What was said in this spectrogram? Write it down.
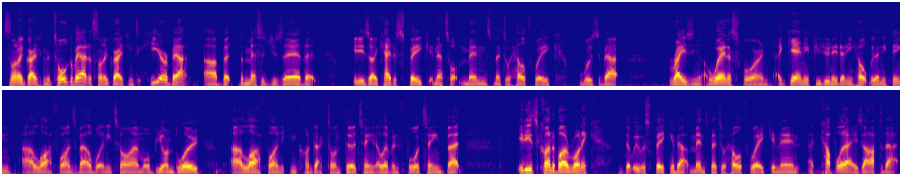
it's not a great thing to talk about, it's not a great thing to hear about, uh, but the message is there that it is okay to speak. And that's what Men's Mental Health Week was about raising awareness for. And again, if you do need any help with anything, uh, Lifeline's available anytime or Beyond Blue. Uh, Lifeline you can contact on 13 11 14. But it is kind of ironic that we were speaking about Men's Mental Health Week, and then a couple of days after that,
